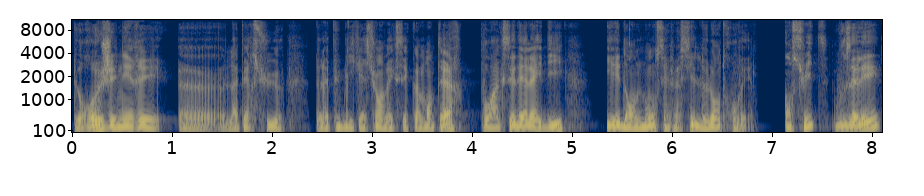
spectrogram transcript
de régénérer euh, l'aperçu de la publication avec ses commentaires. Pour accéder à l'ID, il est dans le nom, c'est facile de le retrouver. Ensuite, vous allez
